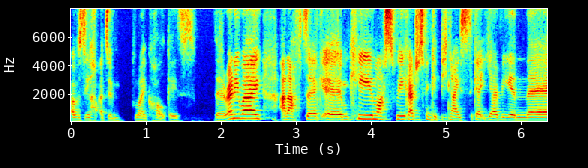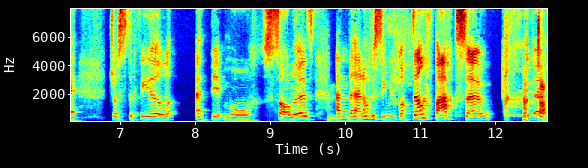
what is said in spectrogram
obviously i don't like Holgate's there anyway. And after um, Keane last week, I just think it'd be nice to get Yerry in there just to feel a bit more solid. Mm. And then obviously we've got Delph back, so yeah,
